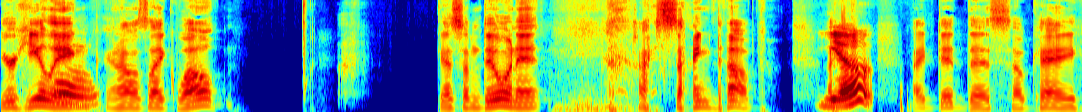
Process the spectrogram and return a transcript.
you're healing, Oh. and I was like, well, guess I'm doing it. I signed up. Yep. I did this. Okay.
